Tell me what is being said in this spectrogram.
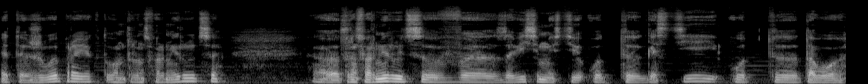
Это живой проект, он трансформируется э, трансформируется в зависимости от гостей, от того,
